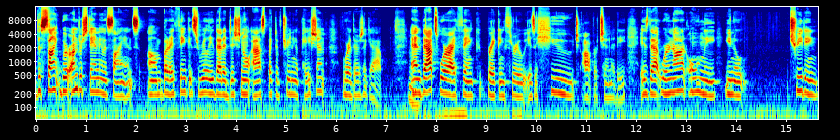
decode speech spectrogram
the science, we're understanding the science, um, but I think it's really that additional aspect of treating a patient where there's a gap. Hmm. And that's where I think breaking through is a huge opportunity, is that we're not only, you know, treating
